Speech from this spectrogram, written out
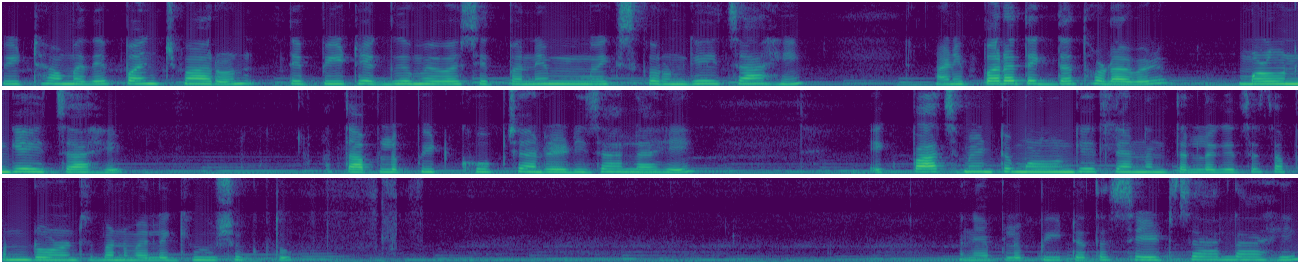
पिठामध्ये पंच मारून ते पीठ एकदम व्यवस्थितपणे मिक्स करून घ्यायचं आहे. आणि परत एकदा थोडा वेळ मळून घ्यायचं आहे. आता आपलं पीठ खूप छान रेडी झालं आहे. एक पाच मिनटं मळून घेतल्यानंतर लगेचच आपण डोनट्स बनवायला घेऊ शकतो. आणि आपलं पीठ आता सेट झालं आहे.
